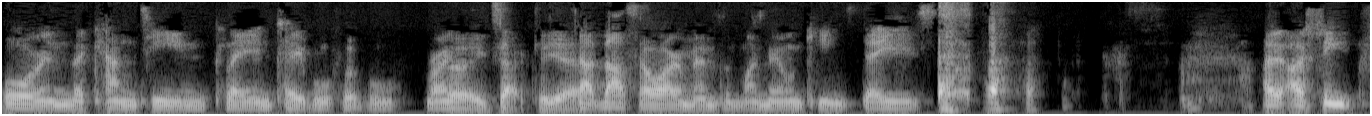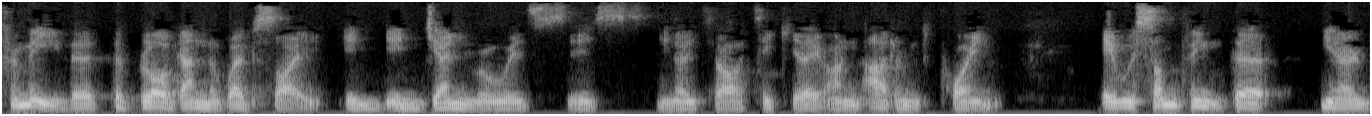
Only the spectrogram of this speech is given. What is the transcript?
or in the canteen playing table football, right? Oh, exactly, yeah. That, that's how I remember my Milton Keynes days. I, I, think for me, the, the blog and the website in, in general is, is, you know, to articulate on Adam's point, it was something that, you know,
